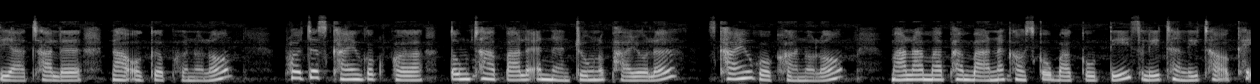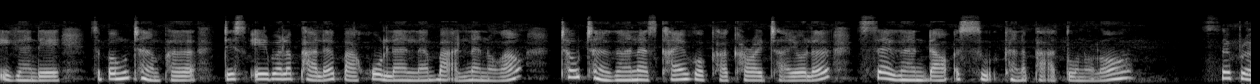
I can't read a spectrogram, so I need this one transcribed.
တျာချလလာအကဖနလော project ခိုင်ကကဖတုံးထပါလအနန်တုံးလဖာယောလစခိုင်ကခနလောမာလာမဖန်ပါနခေါစကုတ်ပါကုတ်တီစလေးထန်လေးထောက်ခိတ်ကန်တဲ့စပုံးထန်ဖ disable ဖာလပါခိုလန်လန်ပါအလန်တော့ကထုတ်ထန်ကန်လစခိုင်ကခ character ယောလဆက်ကန်တောင်အစုခန်လဖာတုံးနော်စပရ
